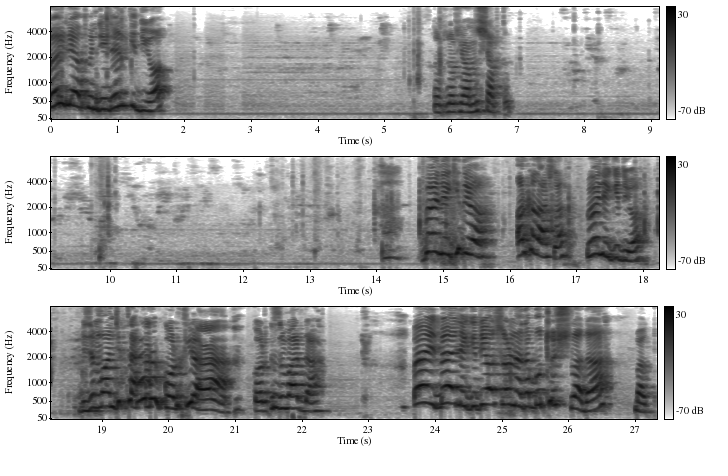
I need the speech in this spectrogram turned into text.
böyle yapınca ileri gidiyor. Dur dur yanlış yaptım. Böyle gidiyor. Arkadaşlar böyle gidiyor. Bizim boncuk da hemen korkuyor ha. Korkusu var da. Böyle böyle gidiyor sonra da bu tuşla da bak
